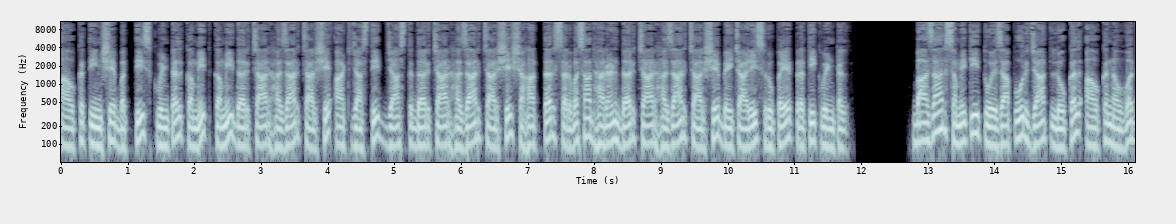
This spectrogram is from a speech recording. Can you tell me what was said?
आवक तीनशे बत्तीस क्विंटल कमीत कमी दर चार हज़ार चारशे आठ जास्तीत जास्त दर चार हज़ार चारशे शहत्तर सर्वसाधारण दर चार हज़ार चारशे बेचाळीस रुपये प्रति क्विंटल। बाज़ार समिति तुळजापूर जात लोकल आवक नव्वद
